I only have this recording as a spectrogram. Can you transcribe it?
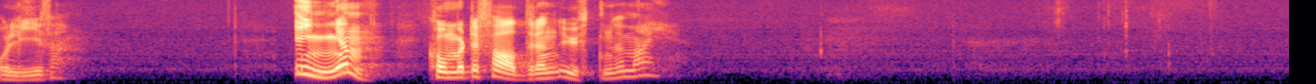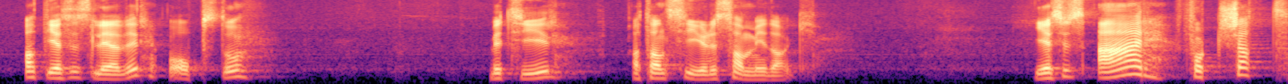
og livet'. Ingen kommer til Faderen uten ved meg. At Jesus lever og oppsto, betyr at han sier det samme i dag. Jesus er fortsatt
